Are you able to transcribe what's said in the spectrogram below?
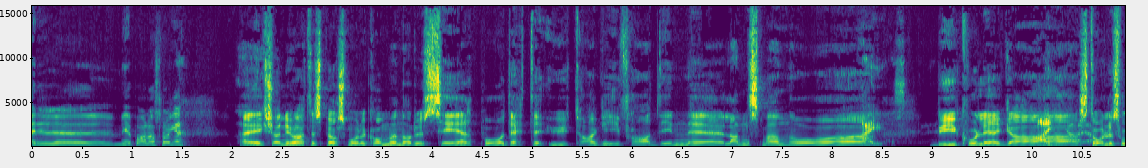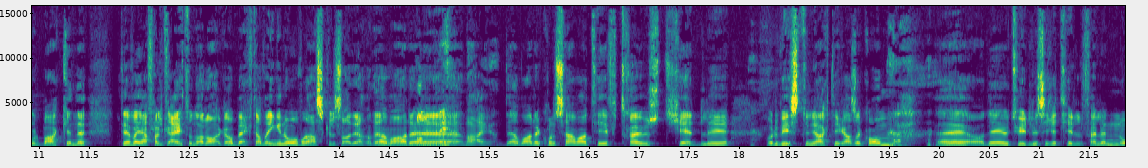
er eh, med på A-landslaget? Jeg skjønner jo at spørsmålet kommer når du ser på dette uttaket fra din eh, landsmann og Nei, altså. Bykollega Ai, ja, ja. Ståle Solbakken. Det, det var iallfall greit under Lagerbäck. Det var ingen overraskelser der. Der var det, nei, der var det konservativt, traust, kjedelig, og du visste nøyaktig hva som kom. Eh, og Det er jo tydeligvis ikke tilfellet nå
